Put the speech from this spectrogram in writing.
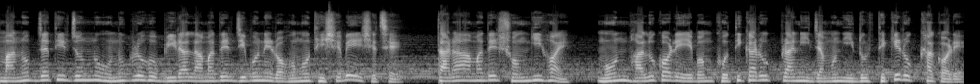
মানবজাতির জন্য অনুগ্রহ বিড়াল আমাদের জীবনে রহমত হিসেবে এসেছে। তারা আমাদের সঙ্গী হয়, মন ভালো করে এবং ক্ষতিকারক প্রাণী যেমন ইঁদুর থেকে রক্ষা করে।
